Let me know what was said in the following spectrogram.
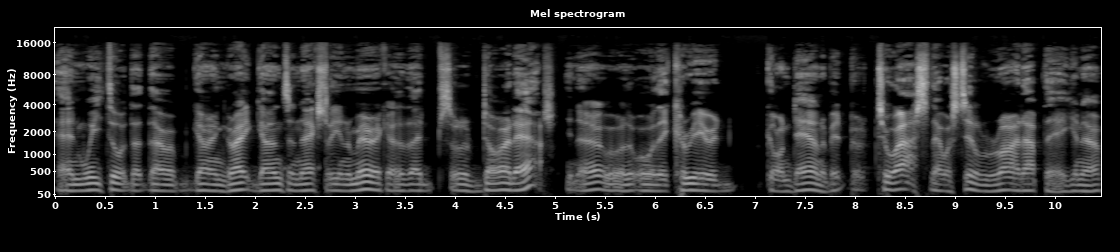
and we thought that they were going great guns, and actually in America they'd sort of died out. You know, or, or their career had gone down a bit. But to us, they were still right up there. You know,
